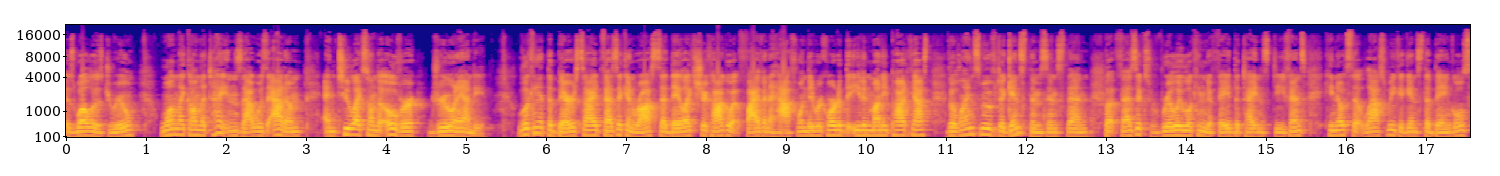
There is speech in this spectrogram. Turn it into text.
as well as Drew. One like on the Titans, that was Adam, and two likes on the over, Drew and Andy. Looking at the Bears side, Fezzik and Ross said they liked Chicago at five and a half when they recorded the Even Money podcast. The line's moved against them since then, but Fezzik's really looking to fade the Titans defense. He notes that last week against the Bengals,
